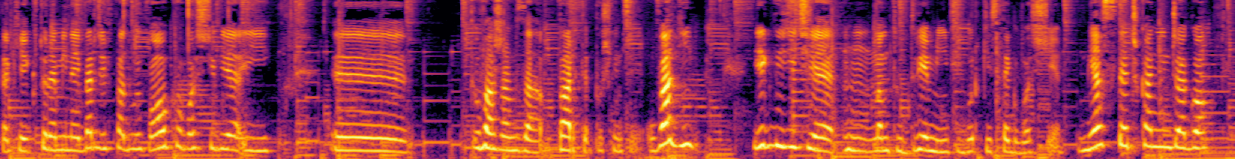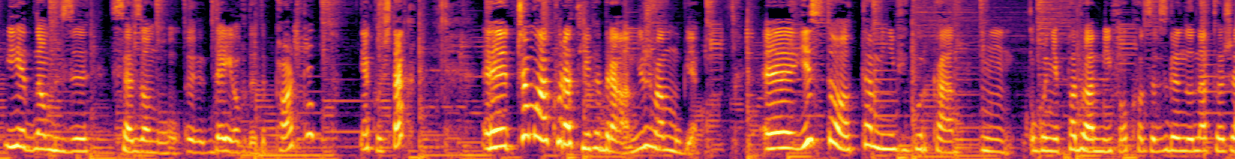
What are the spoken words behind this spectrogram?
Takie, które mi najbardziej wpadły w oko właściwie i yy, uważam za warte poświęcenia uwagi. Jak widzicie, mm, mam tu dwie minifigurki z tego właśnie miasteczka Ninjago i jedną z sezonu y, Day of the Departed, jakoś tak. Y, Czemu akurat je wybrałam? Już Wam mówię. E, Jest to ta minifigurka, mm, ogólnie wpadła mi w oko ze względu na to, że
